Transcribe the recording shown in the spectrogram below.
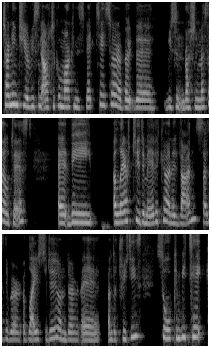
turning to your recent article, Mark, in The Spectator about the recent Russian missile test, uh, they alerted America in advance, as they were obliged to do under uh, under treaties. So, can we take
